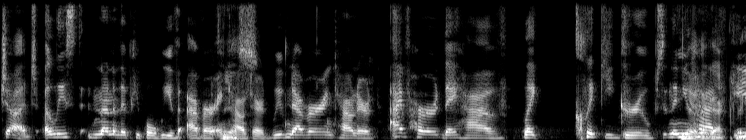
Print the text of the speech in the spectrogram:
judge. At least none of the people we've ever Yes. encountered. We've never encountered. I've heard they have like clicky groups and then you Yeah, have cliques,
